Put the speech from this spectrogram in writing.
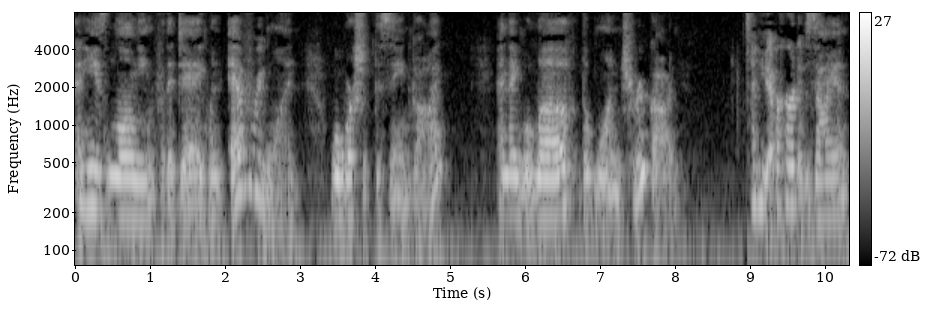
And he is longing for the day when everyone will worship the same God and they will love the one true God. Have you ever heard of Zion?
